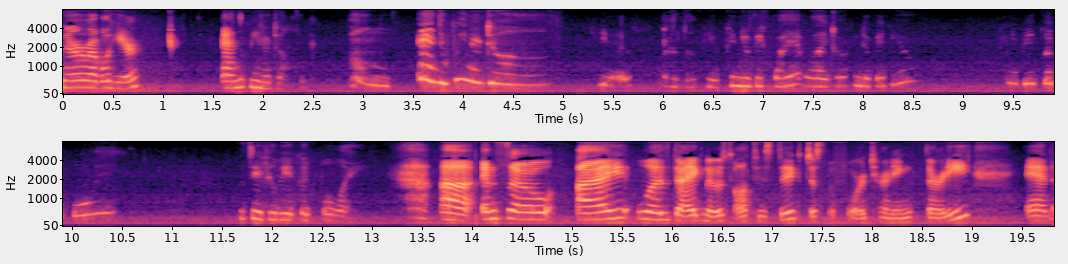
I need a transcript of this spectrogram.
Neuro Rebel here. And the wiener dog. and the wiener dog. Yes, I love you. Can you be quiet while I talk in the video? Can you be a good boy? Let's see if you'll be a good boy. Uh, and so I was diagnosed autistic just before turning 30. And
